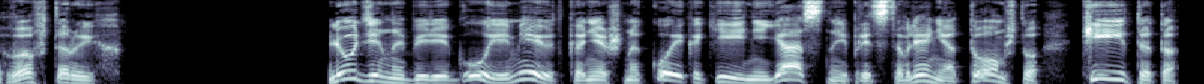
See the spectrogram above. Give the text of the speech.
Во-вторых, люди на берегу имеют, конечно, кое-какие неясные представления о том, что кит — это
